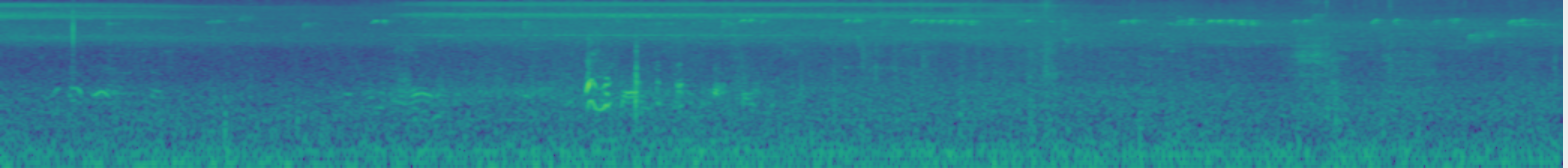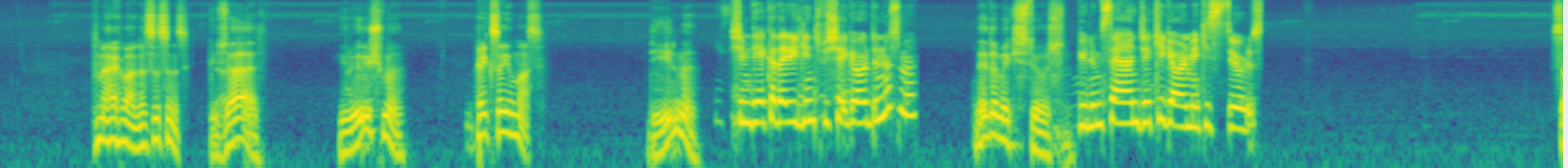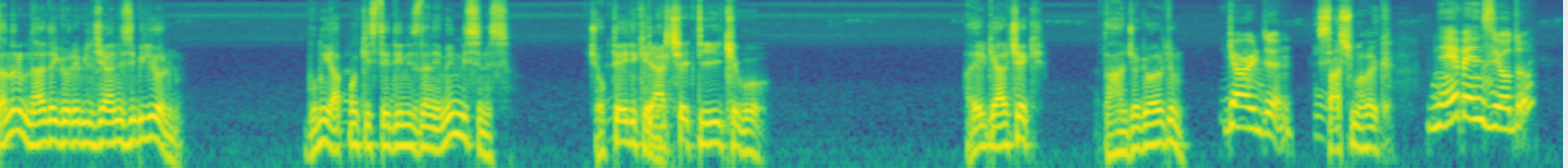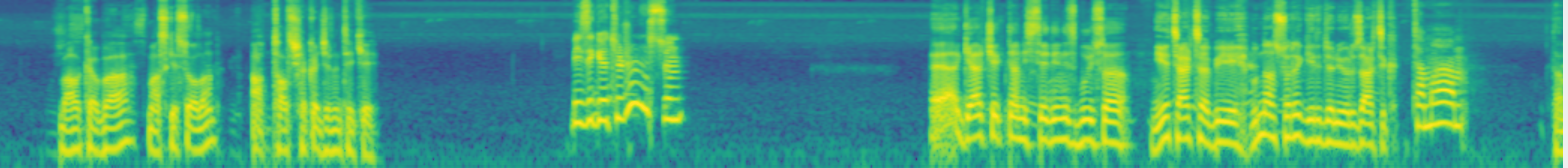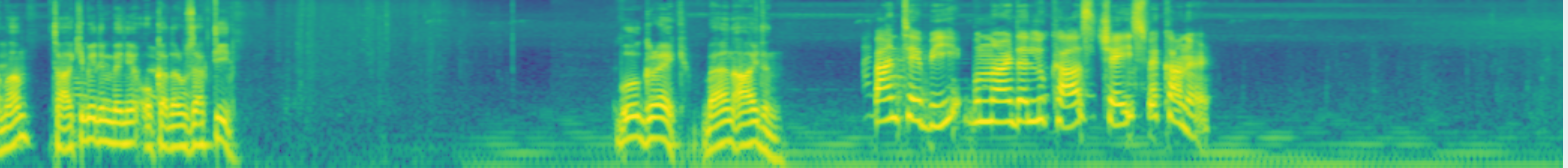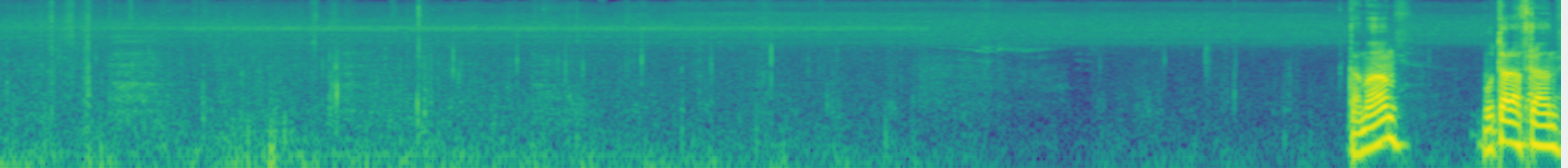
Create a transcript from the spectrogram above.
Merhaba, nasılsınız? Güzel. Yürüyüş mü? Pek sayılmaz. Değil mi? Şimdiye kadar ilginç bir şey gördünüz mü? Ne demek istiyorsun? Gülümseyen Jack'i görmek istiyoruz. Sanırım nerede görebileceğinizi biliyorum. Bunu yapmak istediğinizden emin misiniz? Çok tehlikeli. Gerçek değil ki bu. Hayır gerçek. Daha önce gördüm. Gördün. Saçmalık. Neye benziyordu? Balkabağı, maskesi olan aptal şakacının teki. Bizi götürür müsün? Eğer gerçekten istediğiniz buysa Yeter tabii. Bundan sonra geri dönüyoruz artık. Tamam. tamam takip edin beni o kadar uzak değil. Bu Greg, ben Aydın. Ben Tebi, bunlar da Lucas, Chase ve Connor. Tamam. Bu taraftan.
